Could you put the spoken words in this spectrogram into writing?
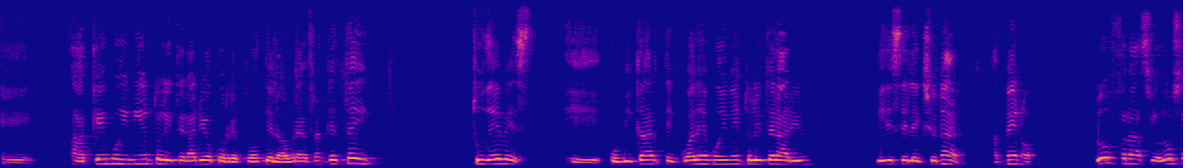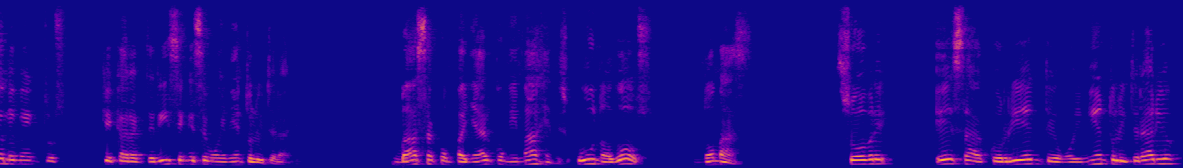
eh, a qué movimiento literario corresponde la obra de Frankenstein. Tú debes eh, ubicarte en cuál es el movimiento literario y seleccionar al menos dos frases o dos elementos que caractericen ese movimiento literario vas a acompañar con imágenes, uno o dos, no más, sobre esa corriente o movimiento literario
